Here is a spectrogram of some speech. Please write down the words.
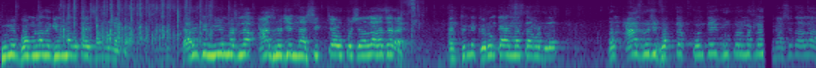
तुम्ही बमला घेऊन माझं काही सांगू नका. कारण की मी म्हटलं आज रोजी नाशिकच्या उपोषणाला हजर आहे. आणि तुम्ही घरून काय म्हणता म्हटलं? आणि आज रोजी फक्त कोणत्याही ग्रुपवर म्हटलं मेसेज आला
